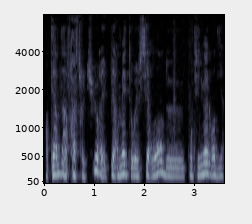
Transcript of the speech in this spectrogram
en termes d'infrastructure et permettre au FC Rouen de continuer à grandir.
